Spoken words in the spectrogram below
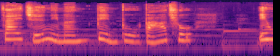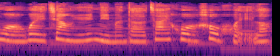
栽植你们，并不拔出，因我为降于你们的灾祸后悔了。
